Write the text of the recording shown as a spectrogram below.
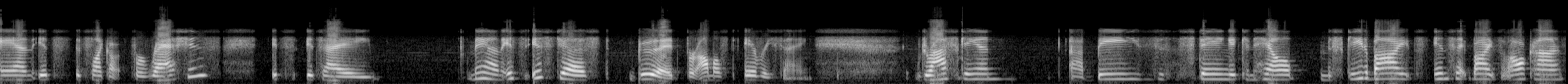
and it's it's like a for rashes. It's it's a man. It's it's just good for almost everything. Dry skin, uh, bees sting. It can help mosquito bites, insect bites of all kinds,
